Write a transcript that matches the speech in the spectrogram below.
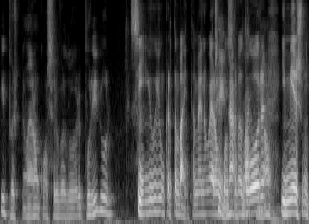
e depois não era um conservador puro e duro. Sim, e o Juncker também, também não era um Sim, conservador, não, claro e mesmo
